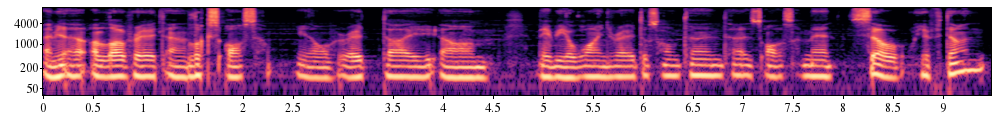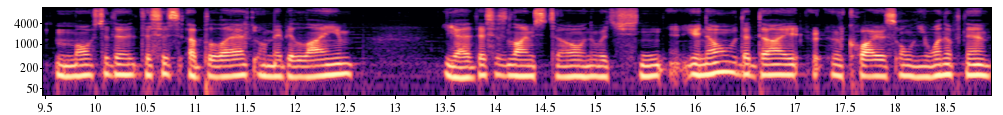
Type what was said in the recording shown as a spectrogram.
I mean, I, I love red and looks awesome you know red dye um maybe a wine red or something. That is awesome man. So we have done most of the this is a black or maybe lime. Yeah this is limestone which you know the dye requires only one of them.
